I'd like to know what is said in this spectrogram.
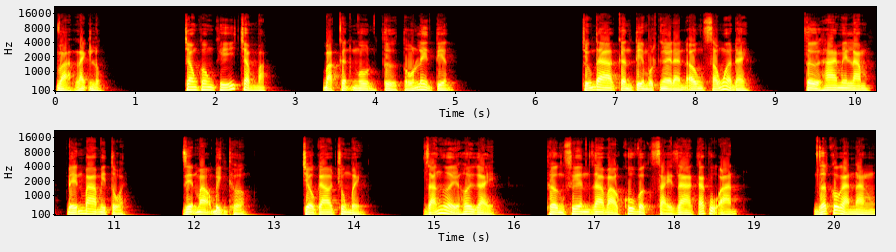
và lạnh lùng. Trong không khí trầm mặc, bà cận ngôn tử tốn lên tiếng. Chúng ta cần tìm một người đàn ông sống ở đây, từ 25 đến 30 tuổi, diện mạo bình thường, chiều cao trung bình, dáng người hơi gầy, thường xuyên ra vào khu vực xảy ra các vụ án. Rất có khả năng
